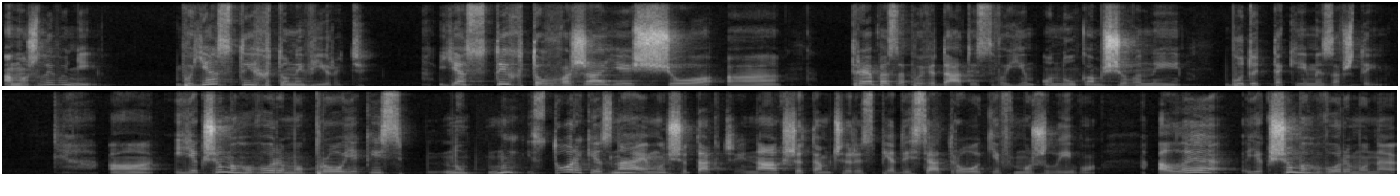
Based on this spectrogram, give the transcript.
а можливо, ні. Бо я з тих, хто не вірить. Я з тих, хто вважає, що е, треба заповідати своїм онукам, що вони будуть такими завжди. А, і якщо ми говоримо про якийсь, ну, ми історики знаємо, що так чи інакше, там через 50 років можливо. Але якщо ми говоримо на,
